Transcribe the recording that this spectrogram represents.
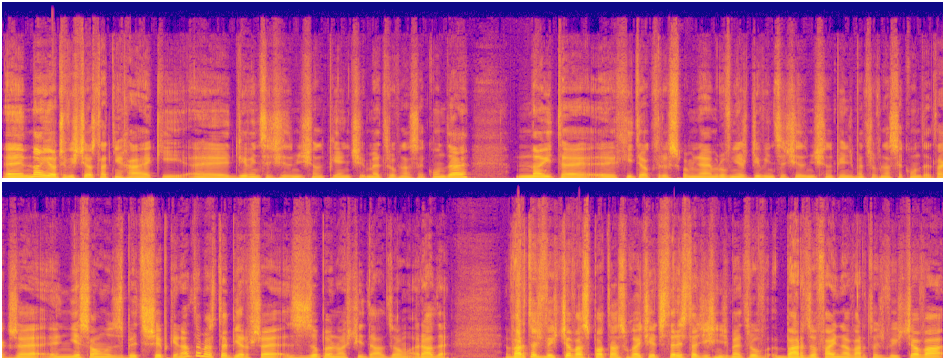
E, no i oczywiście ostatnie haeki 975 metrów na sekundę. No i te y, hity, o których wspominałem, również 975 metrów na sekundę, także nie są zbyt szybkie. Natomiast te pierwsze z zupełności dadzą radę. Wartość wyjściowa spota, słuchajcie, 410 metrów, bardzo fajna wartość wyjściowa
